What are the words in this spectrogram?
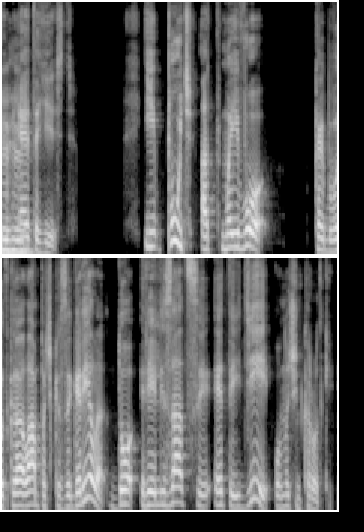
и у меня Мгм. это есть. И путь от моего, как бы вот когда лампочка загорела, до реализации этой идеи, он очень короткий.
